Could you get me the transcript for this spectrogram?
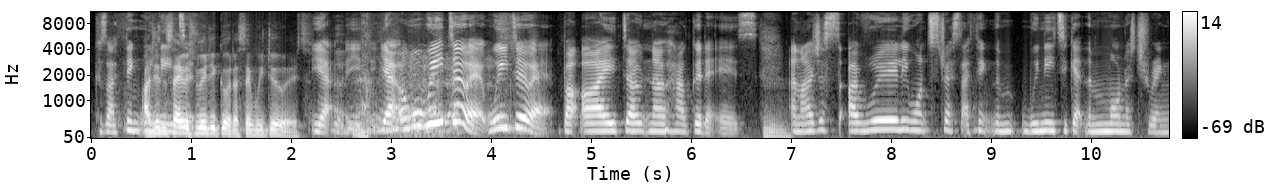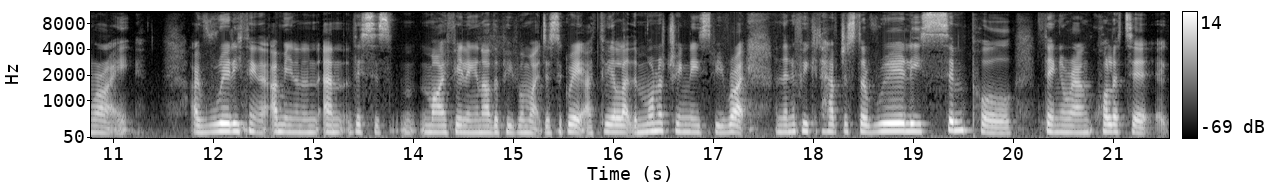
Because I think we I didn't say it was really good. I said we do it. yeah, yeah. Well, we do it. We do it, but I don't know how good it is. Mm. And I just, I really want to stress. I think the, we need to get the monitoring right. I really think that. I mean, and, and this is my feeling, and other people might disagree. I feel like the monitoring needs to be right, and then if we could have just a really simple thing around quality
